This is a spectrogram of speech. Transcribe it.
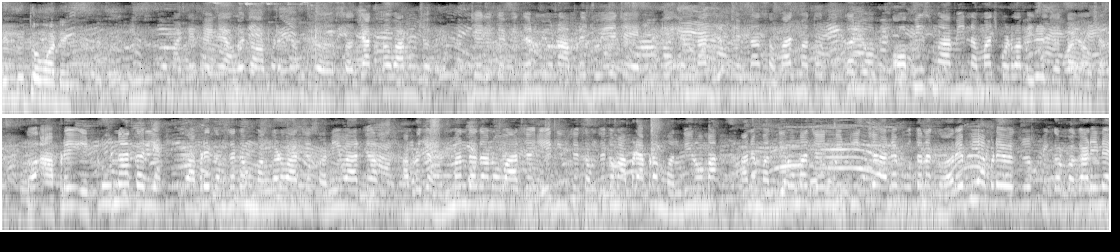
હિન્દુત્વ માટે? માટે થઈને હવે તો આપણે બહુ સજાગ થવાનું છે. જે રીતે વિધર્મીઓને આપણે જોઈએ છે કે એમના એમના સમાજમાં તો દીકરીઓ બી ઓફિસમાં બી નમાજ પડવા બેસી જતા હોય છે. તો આપણે એટલું ના કરીએ તો આપણે કમસે કમ મંગળવાર છે, શનિવાર છે, આપણો જે હનુમાન દાદાનો વાર છે, એ દિવસે કમસે કમ આપણે આપણા મંદિરોમાં અને મંદિરોમાં જઈને બી ઠીક છે અને પોતાના ઘરે બી આપણે જો સ્પીકર વગાડીને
